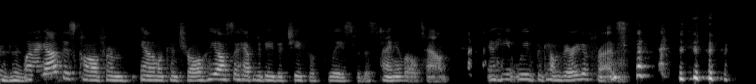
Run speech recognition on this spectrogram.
Mhm. when I got this call from animal control, he also happened to be the chief of police for this tiny little town, and he we've become very good friends.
